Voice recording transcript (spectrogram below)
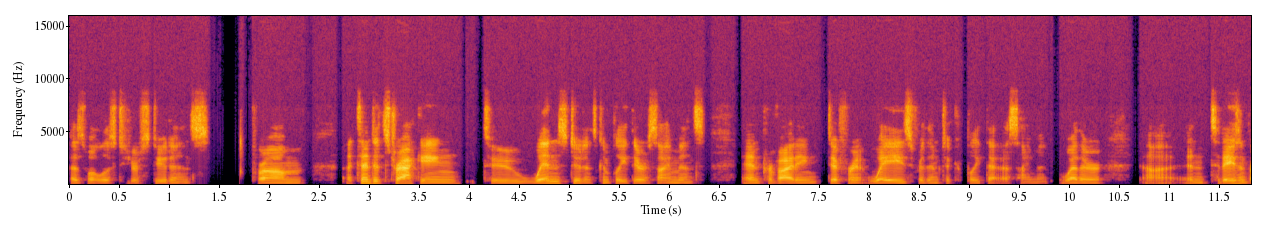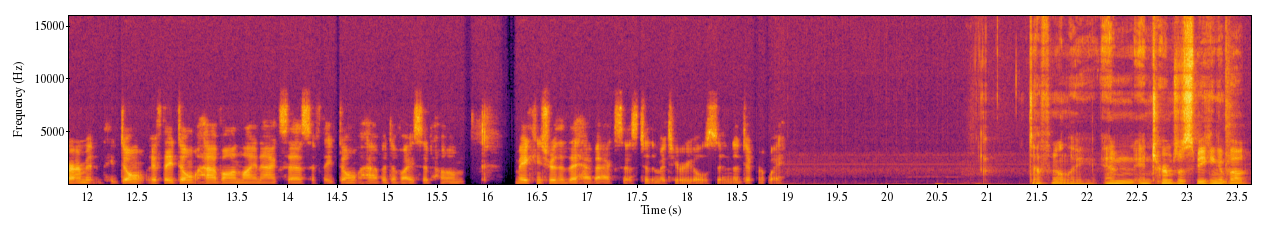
as well as to your students from attendance tracking to when students complete their assignments and providing different ways for them to complete that assignment whether uh, in today's environment they don't if they don't have online access if they don't have a device at home making sure that they have access to the materials in a different way. Definitely. And in terms of speaking about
